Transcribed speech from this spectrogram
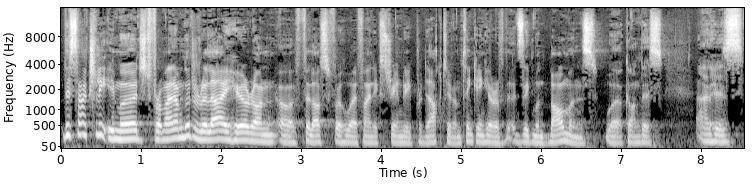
This actually emerged from, and I'm going to rely here on a philosopher who I find extremely productive. I'm thinking here of Zygmunt Bauman's work on this and his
